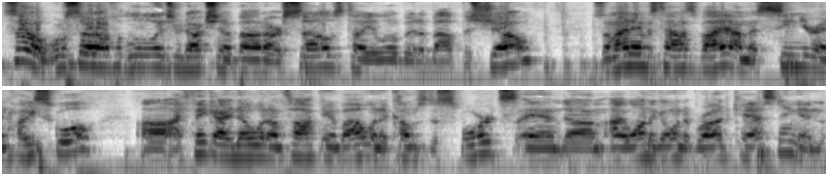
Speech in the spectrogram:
So, we'll start off with a little introduction about ourselves, tell you a little bit about the show. So, my name is Thomas Baya. I'm a senior in high school. Uh, I think I know what I'm talking about when it comes to sports, and um, I want to go into broadcasting, and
